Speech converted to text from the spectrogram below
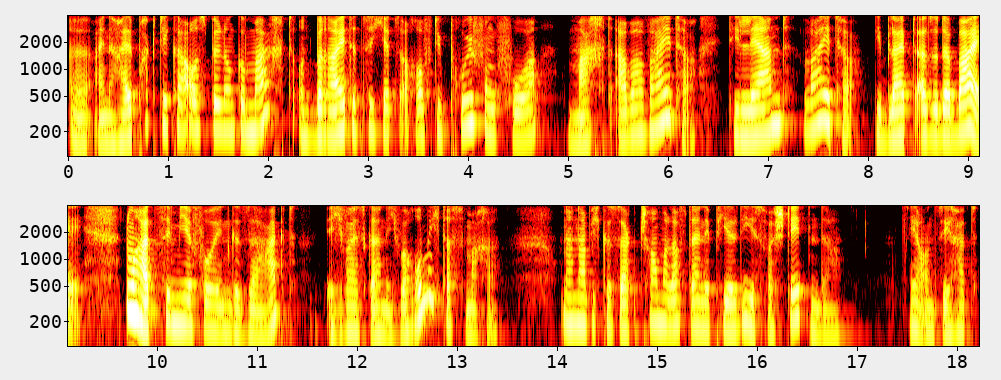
äh, eine Heilpraktika-Ausbildung gemacht und bereitet sich jetzt auch auf die Prüfung vor, macht aber weiter. Die lernt weiter. Die bleibt also dabei. Nur hat sie mir vorhin gesagt, ich weiß gar nicht, warum ich das mache. Und dann habe ich gesagt, schau mal auf deine PLDs, was steht denn da? Ja, und sie hat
